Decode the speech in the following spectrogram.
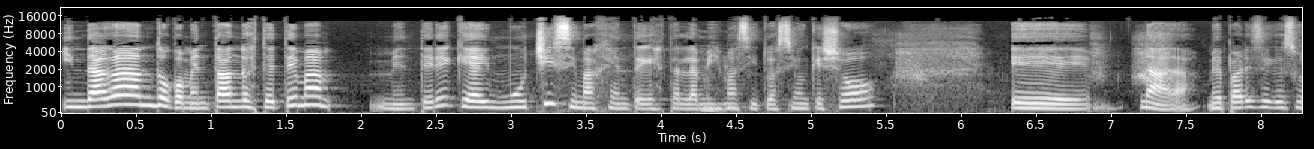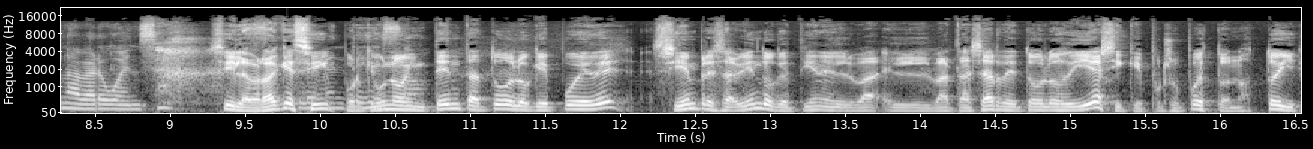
indagando, comentando este tema, me enteré que hay muchísima gente que está en la misma situación que yo. Eh, nada, me parece que es una vergüenza. Sí, la verdad que sí, porque uno intenta todo lo que puede, siempre sabiendo que tiene el, el batallar de todos los días y que, por supuesto, no estoy.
